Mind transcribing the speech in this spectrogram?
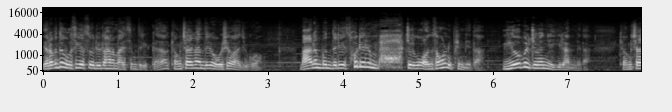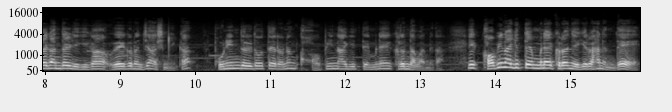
여러분들 우스갯소리로 하나 말씀드릴까요? 경찰관들이 오셔가지고 많은 분들이 소리를 막 지르고 언성을 높입니다. 위협을 주는 얘기를 합니다. 경찰관들 얘기가 왜 그런지 아십니까? 본인들도 때로는 겁이 나기 때문에 그런다고 합니다. 이 겁이 나기 때문에 그런 얘기를 하는데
